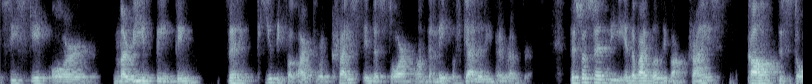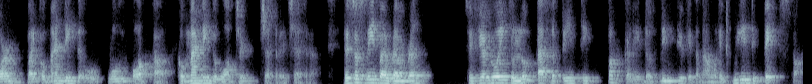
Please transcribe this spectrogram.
seascape or marine painting. Very beautiful artwork, Christ in the Storm on the Lake of Galilee by Rembrandt. This was when the in the Bible, the Christ calmed the storm by commanding the uh, commanding the water, etc., etc. This was made by Rembrandt. So if you're going to look at the painting, it really depicts that,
